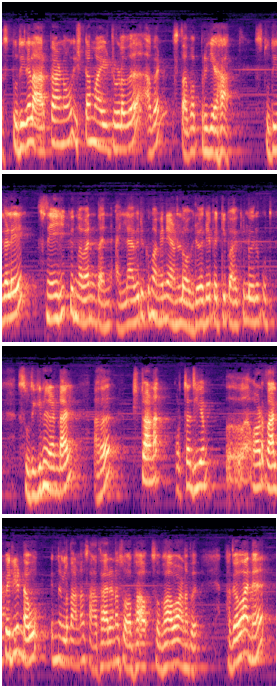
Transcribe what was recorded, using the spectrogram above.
സ്തുതികൾ ആർക്കാണോ ഇഷ്ടമായിട്ടുള്ളത്? അവൻ സ്തവപ്രിയ. സ്തുതികളെ സ്നേഹിക്കുന്നവൻ തൻ. എല്ലാവർക്കും അങ്ങനെയാണല്ലോ. അവരവരെ പറ്റി ബാക്കിയുള്ളവർ സ്തുതിക്കുന്നു കണ്ടാൽ അത് ഇഷ്ടമാണ് കുറച്ചധികം അവിടെ താല്പര്യം ഉണ്ടാവും എന്നുള്ളതാണ് സാധാരണ സ്വഭാവ സ്വഭാവമാണത്. ഭഗവാന്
